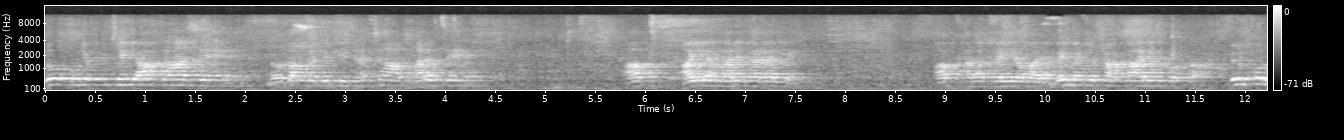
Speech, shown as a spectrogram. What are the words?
लोग मुझे पूछेंगे, आप कहाँ से हैं? मैं बताऊँगा दिल्ली से अच्छा आप भारत से हैं? आप आइए हमारे घर आइए। आप खाना खाइए हमारे भाई, मैं तो शाकाहारी हूँ बिल्कुल।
